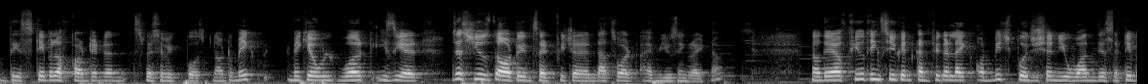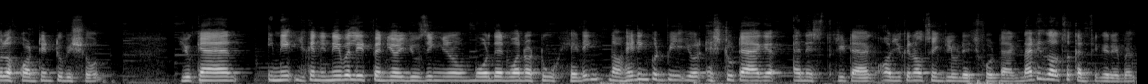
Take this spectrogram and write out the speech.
this table of content on specific post. Now to make make your work easier, just use the auto insert feature, and that's what I'm using right now. Now there are a few things you can configure like on which position you want this table of content to be shown. You can you can enable it when you're using you know more than one or two heading. Now heading could be your H2 tag and H3 tag or you can also include H4 tag. That is also configurable.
